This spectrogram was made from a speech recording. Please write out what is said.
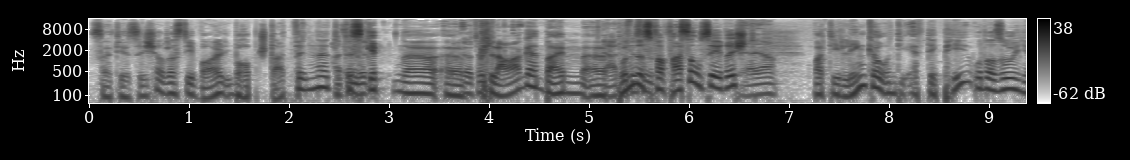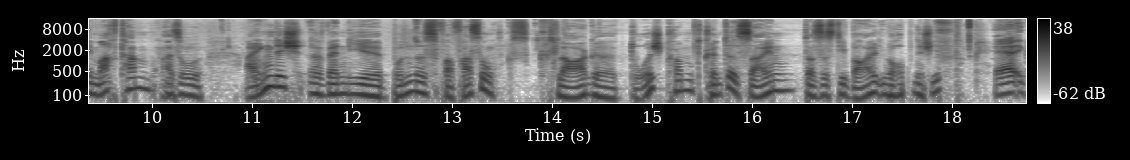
Seid ihr sicher, dass die Wahl überhaupt stattfindet? Hat es gibt eine äh, Ja, Klage beim äh, das Bundesverfassungsgericht, Ja, ja. was die Linke und die FDP oder so gemacht haben. Also eigentlich, äh, wenn die Bundesverfassungsklage durchkommt, könnte es sein, dass es die Wahl überhaupt nicht gibt. Ja, ich,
